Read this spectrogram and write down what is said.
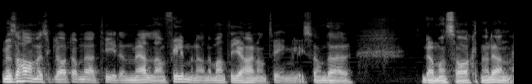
Men så har man såklart den där tiden mellan filmerna när man inte gör någonting. Liksom där, där man saknar den,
